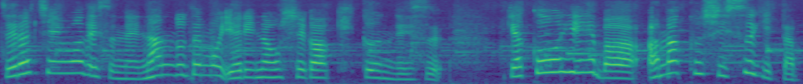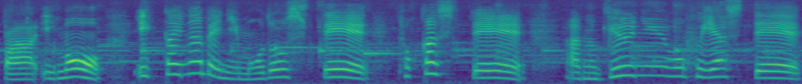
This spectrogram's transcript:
ゼラチンはですね何度でもやり直しが効くんです。逆を言えば甘くしすぎた場合も一回鍋に戻して溶かしてあの牛乳を増やして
